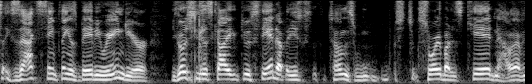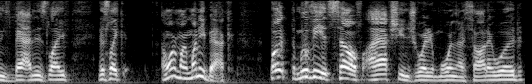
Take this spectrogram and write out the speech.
the exact same thing as Baby Reindeer. You go see this guy do stand-up, and he's telling this story about his kid and how everything's bad in his life. And it's like, I want my money back. But the movie itself, I actually enjoyed it more than I thought I would.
